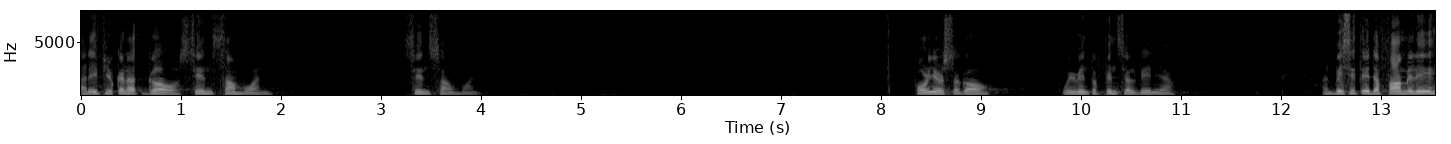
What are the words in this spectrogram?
And if you cannot go, send someone. Send someone. four years ago, we went to Pennsylvania and visited a family.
